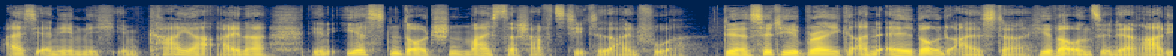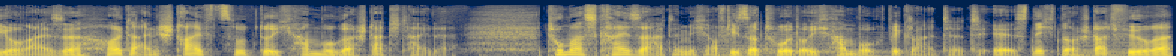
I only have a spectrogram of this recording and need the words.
als er nämlich im Kaya einer den ersten deutschen Meisterschaftstitel einfuhr. Der City Break an Elbe und Alster, hier bei uns in der Radioreise, heute ein Streifzug durch Hamburger Stadtteile. Thomas Kaiser hatte mich auf dieser Tour durch Hamburg begleitet. Er ist nicht nur Stadtführer,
